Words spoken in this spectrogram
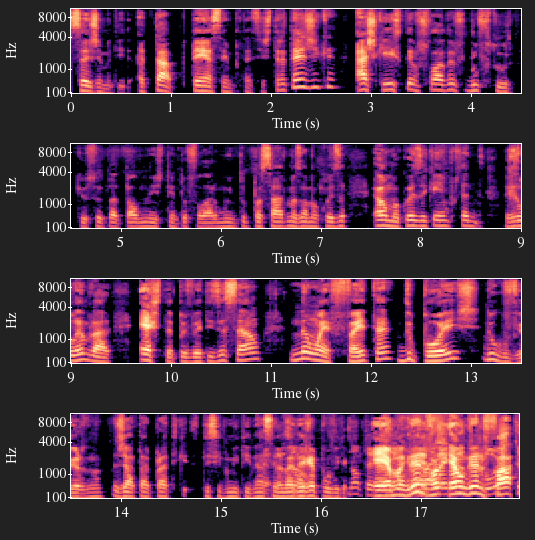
seja mantido. A TAP tem essa importância estratégica, acho que é isso que temos de falar do, do futuro, que o Sr. Deputado Paulo Ministro tentou falar muito do passado, mas há uma coisa, é uma coisa que é importante relembrar. Esta privatização não é feita depois do governo já estar praticamente ter sido demitido na Assembleia razão. da República. Não, tem É razão. uma grande, é um tem grande facto,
